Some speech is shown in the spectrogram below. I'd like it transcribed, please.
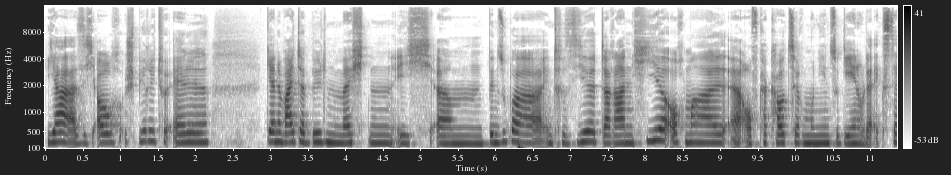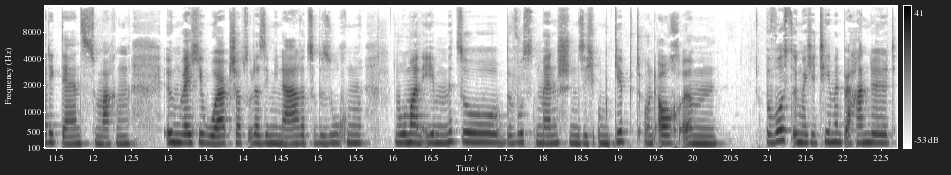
ja sich auch spirituell gerne weiterbilden möchten. Ich ähm, bin super interessiert daran, hier auch mal äh, auf Kakaozeremonien zu gehen oder Ecstatic Dance zu machen, irgendwelche Workshops oder Seminare zu besuchen, wo man eben mit so bewussten Menschen sich umgibt und auch ähm, bewusst irgendwelche Themen behandelt,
